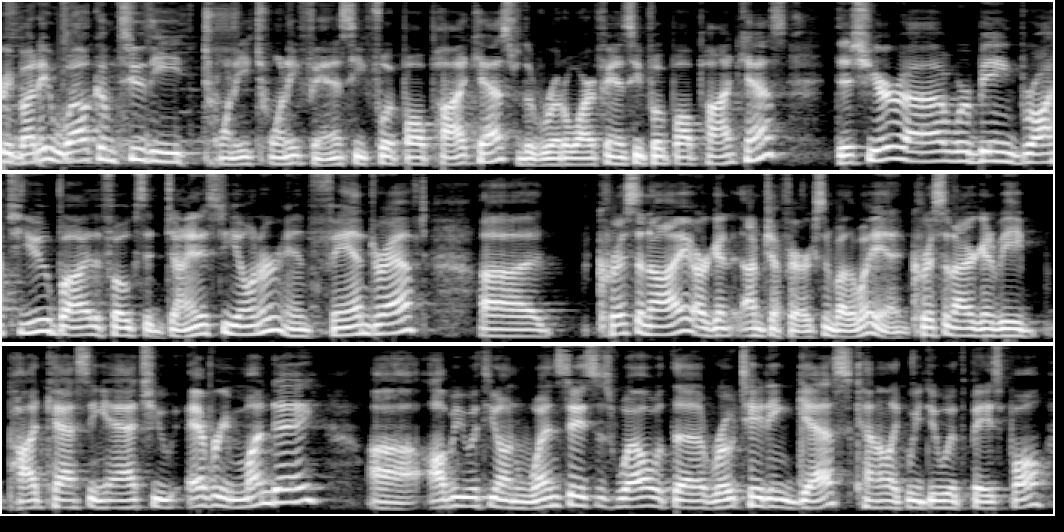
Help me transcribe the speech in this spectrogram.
Everybody. Welcome to the 2020 Fantasy Football Podcast for the RotoWire Fantasy Football Podcast. This year, uh, we're being brought to you by the folks at Dynasty Owner and FanDraft. Uh, Chris and I are going to, I'm Jeff Erickson, by the way, and Chris and I are going to be podcasting at you every Monday. Uh, I'll be with you on Wednesdays as well with the rotating guests, kind of like we do with baseball.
